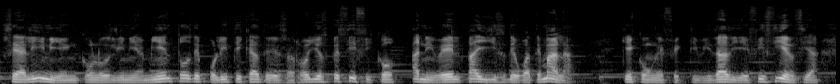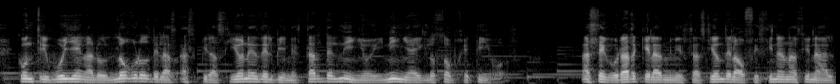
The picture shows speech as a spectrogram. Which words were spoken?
se alineen con los lineamientos de políticas de desarrollo específico a nivel país de Guatemala que con efectividad y eficiencia contribuyen a los logros de las aspiraciones del bienestar del niño y niña y los objetivos. Asegurar que la Administración de la Oficina Nacional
